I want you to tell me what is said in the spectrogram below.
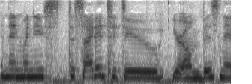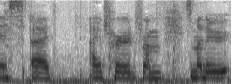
And then when you s- decided to do your own business, uh, I've heard from some other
